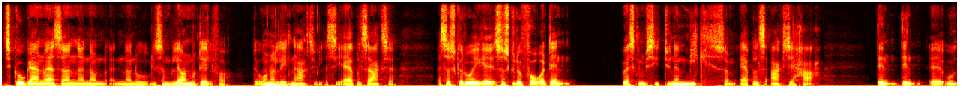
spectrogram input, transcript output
Det skulle jo gerne være sådan, at når, at når du ligesom laver en model for det underliggende aktie, lad os sige Apples aktier, at så skal du ikke, så skal du få at den, hvad skal man sige, dynamik, som Apples aktie har, den, den øh, ud,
